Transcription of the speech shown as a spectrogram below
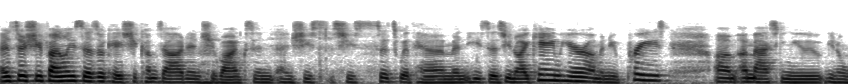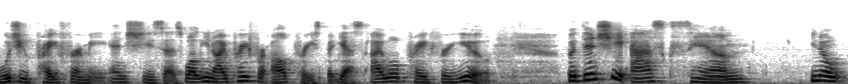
And so she finally says, okay, she comes out and she walks and, and she, she sits with him. And he says, you know, I came here, I'm a new priest. Um, I'm asking you, you know, would you pray for me? And she says, well, you know, I pray for all priests, but yes, I will pray for you. But then she asks him, you know,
